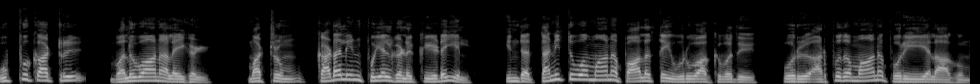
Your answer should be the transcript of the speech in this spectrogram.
உப்பு காற்று வலுவான அலைகள் மற்றும் கடலின் புயல்களுக்கு இடையில் இந்த தனித்துவமான பாலத்தை உருவாக்குவது ஒரு அற்புதமான பொறியியலாகும்.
